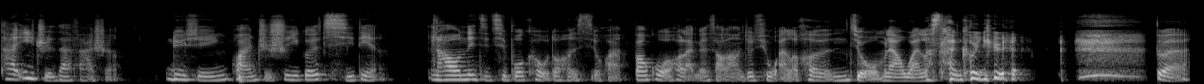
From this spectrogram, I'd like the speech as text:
它一直在发生。旅行团只是一个起点，然后那几期播客我都很喜欢，包括我后来跟小狼就去玩了很久，我们俩玩了三个月。对，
